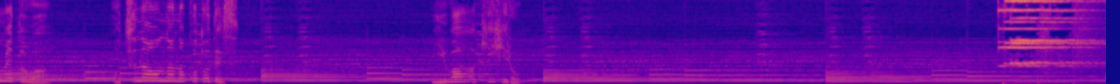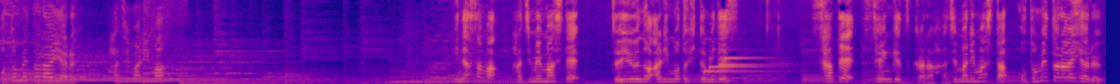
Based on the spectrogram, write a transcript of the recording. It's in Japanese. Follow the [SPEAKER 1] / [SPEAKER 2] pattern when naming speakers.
[SPEAKER 1] 乙女とはおつな女のことです。三輪明宏乙女トライアル始まります。皆様はじめまして。女優の有本ひとみです。さて先月から始まりました乙女トライアル。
